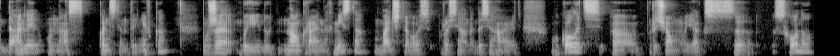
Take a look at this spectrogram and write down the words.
Далі у нас Константинівка. Вже бої йдуть на окраїнах міста. Бачите, ось росіяни досягають околиць, е, причому як з сходу,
